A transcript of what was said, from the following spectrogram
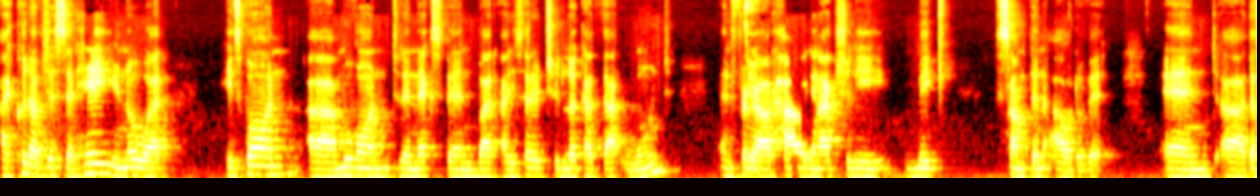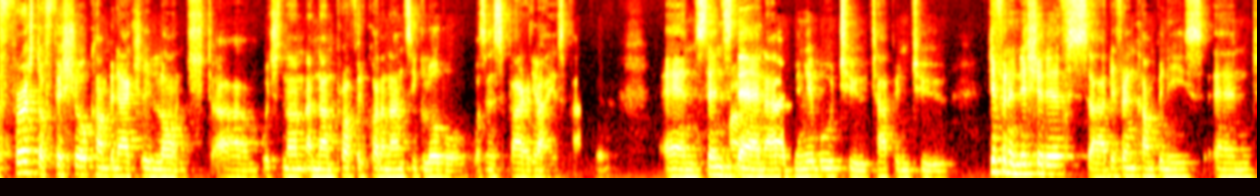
I could have just said, hey, you know what? He's gone, uh, move on to the next thing. But I decided to look at that wound and figure yeah. out how I can actually make something out of it. And uh, the first official company I actually launched, um, which is non- a nonprofit called Anansi Global, was inspired yeah. by his passion. And since wow. then, I've been able to tap into different initiatives, uh, different companies, and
